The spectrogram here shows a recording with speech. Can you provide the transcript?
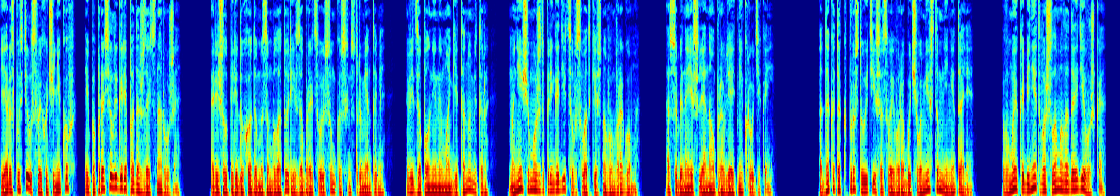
Я распустил своих учеников и попросил Игоря подождать снаружи. Решил перед уходом из амбулатории забрать свою сумку с инструментами, ведь заполненный магией тонометр мне еще может пригодиться в схватке с новым врагом, особенно если она управляет некрутикой. Однако так просто уйти со своего рабочего места мне не дали. В мой кабинет вошла молодая девушка,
